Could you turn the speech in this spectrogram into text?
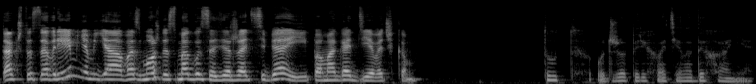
Так что со временем я, возможно, смогу содержать себя и помогать девочкам. Тут у Джо перехватило дыхание,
